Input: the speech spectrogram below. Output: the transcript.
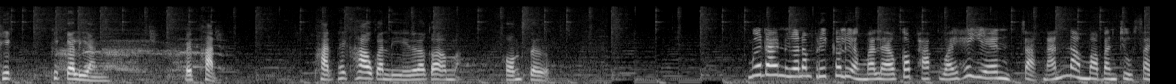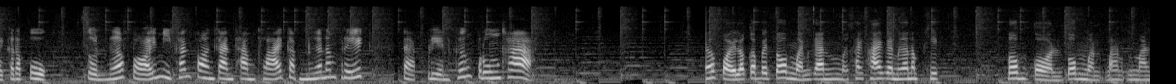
พริกพริกกะเหรี่ยงไปผัด ผัดให้เข้ากันดีแล้วก็เอามาพร้อมเสิร์ฟเมื่อได้เนื้อน้ำพริกกะเหรี่ยงมาแล้วก็พักไว้ให้เย็น จากนั้นนำมาบรรจุใส่กระปุก ส่วนเนื้อฝอยมีขั้นตอนการทำคล้ายกับเนื้อน้ำพริก แต่เปลี่ยนเครื่องปรุงค่ะ เนื้อฝอยแล้วก็ไปต้มเหมือนกันเหมือนคล้ายๆ กับเนื้อน้ำพริก ต้มก่อนต้มเหมือนประมาณ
